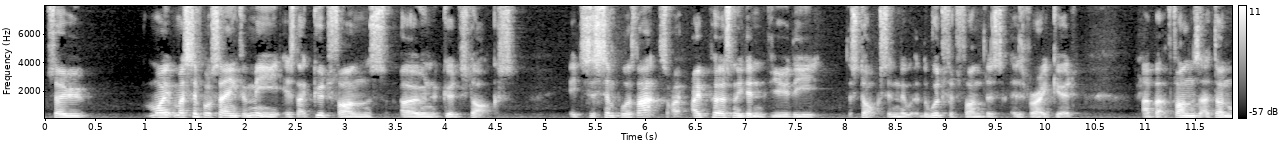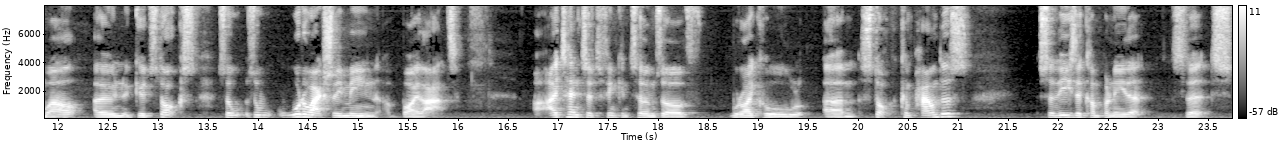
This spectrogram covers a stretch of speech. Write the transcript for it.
So my, my simple saying for me is that good funds own good stocks. It's as simple as that. So I, I personally didn't view the, the stocks in the, the Woodford fund as, as very good. Uh, but funds that have done well own good stocks. So, so what do I actually mean by that? I tend to think in terms of what I call um, stock compounders. So these are companies that that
